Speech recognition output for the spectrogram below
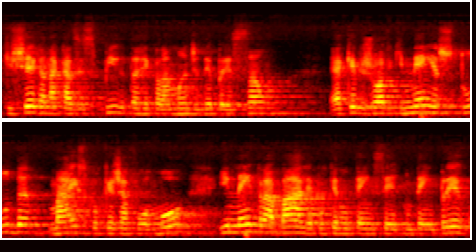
que chega na casa espírita reclamando de depressão, é aquele jovem que nem estuda mais porque já formou e nem trabalha porque não tem, não tem emprego.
